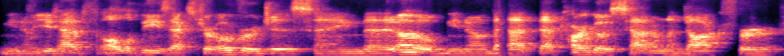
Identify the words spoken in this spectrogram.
you know you'd have all of these extra overages saying that oh you know that that cargo sat on a dock for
